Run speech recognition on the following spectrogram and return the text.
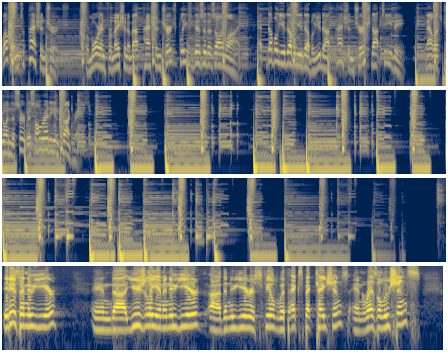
Welcome to Passion Church. For more information about Passion Church, please visit us online at www.passionchurch.tv. Now let's join the service already in progress. It is a new year, and uh, usually in a new year, uh, the new year is filled with expectations and resolutions.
